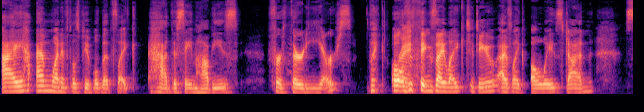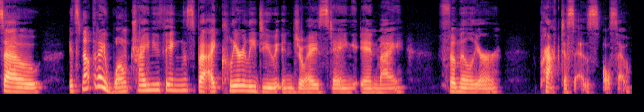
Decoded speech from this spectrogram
I am one of those people that's like had the same hobbies for 30 years. Like all right. the things I like to do, I've like always done. So it's not that I won't try new things, but I clearly do enjoy staying in my familiar practices also.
